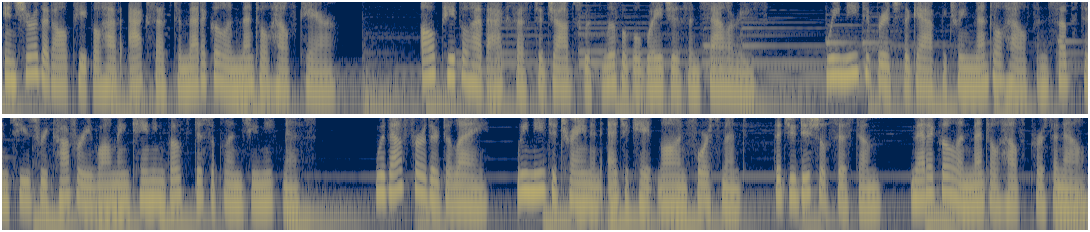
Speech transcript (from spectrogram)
Ensure that all people have access to medical and mental health care. All people have access to jobs with livable wages and salaries. We need to bridge the gap between mental health and substance use recovery while maintaining both disciplines' uniqueness. Without further delay, we need to train and educate law enforcement, the judicial system, medical and mental health personnel,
